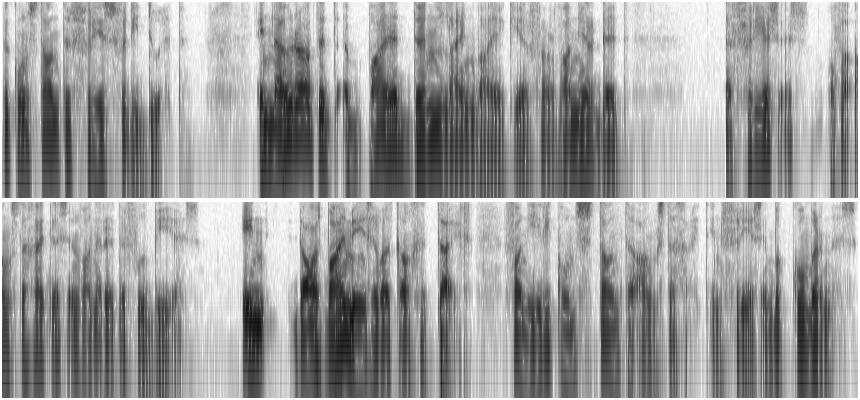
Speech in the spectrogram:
'n konstante vrees vir die dood. En nou raak dit 'n baie dun lyn baie keer van wanneer dit 'n vrees is of 'n angstigheid is en wanneer dit 'n fobie is. En daar's baie mense wat kan getuig van hierdie konstante angstigheid en vrees en bekommernis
